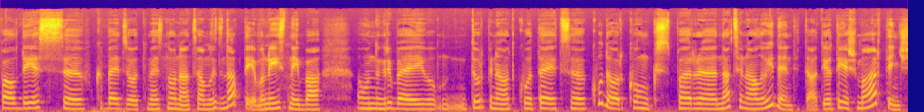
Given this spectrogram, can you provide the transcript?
paldies, ka beidzot mēs nonācām līdz datiem. Un īstenībā un gribēju turpināt, ko teica Kudor kungs par nacionālo identitāti. Jo tieši Mārtiņš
